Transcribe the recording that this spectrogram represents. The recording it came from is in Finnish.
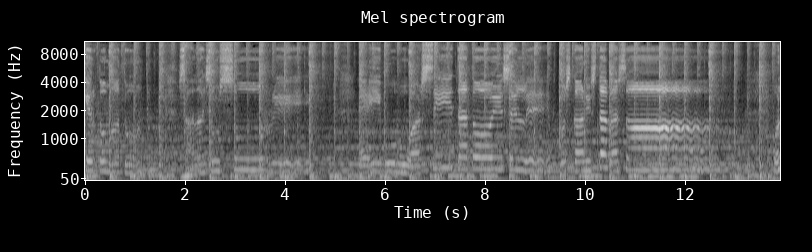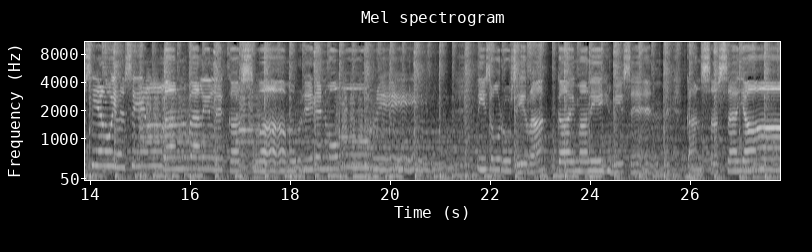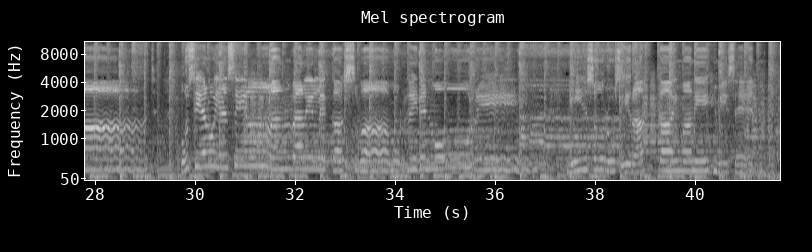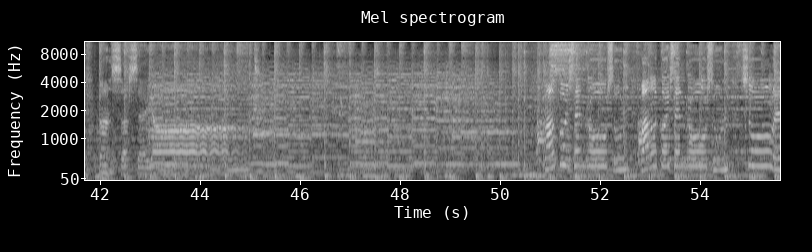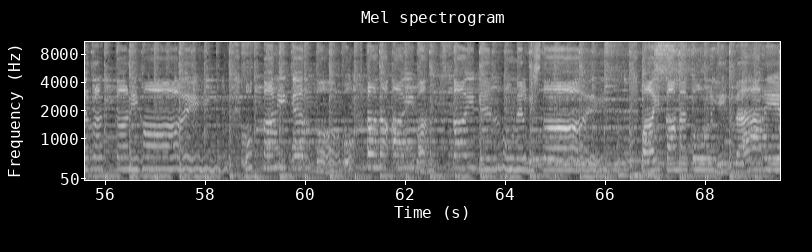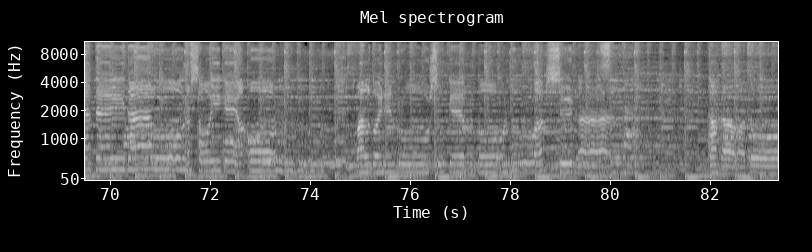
kertomaton salaisuus suuri. Ei puhua siitä toiselle, koskaan ystävä saa. Kun sielujen sillan välille kasvaa murheiden muuri, niin surusi rakkaimman ihmisen kanssa sä jaat. Kun sielujen sillan välille kasvaa murheiden muuri, niin surusi rakkaimman ihmisen kanssa sä jaat. Valkoisen ruusun, valkoisen ruusun, kaiken unelmistain. Vaikka mä kuljin vääriä teitä, luonas oikea on. Valkoinen ruusu kertoo, on mulla sydän tahdavaton.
